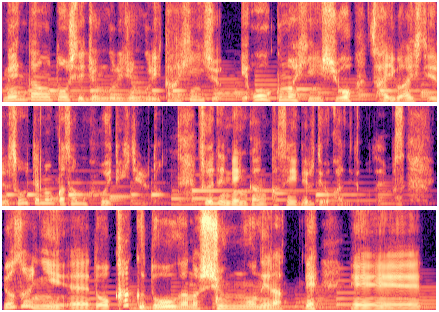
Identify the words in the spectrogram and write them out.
年間を通してじゅんぐりじゅんぐり多品種、多くの品種を栽培している、そういった農家さんも増えてきていると。それで年間稼いでいるという感じでございます。要するに、えーと、各動画の旬を狙って、えー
